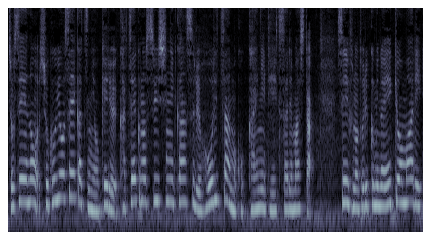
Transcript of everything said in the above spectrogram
女性の職業生活における活躍の推進に関する法律案も国会に提出されました。政府の取り組みの影響もあり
